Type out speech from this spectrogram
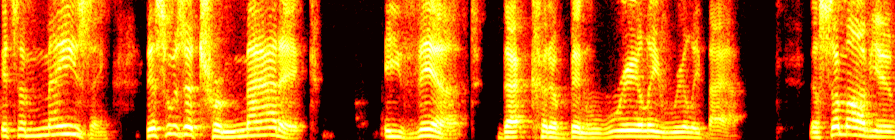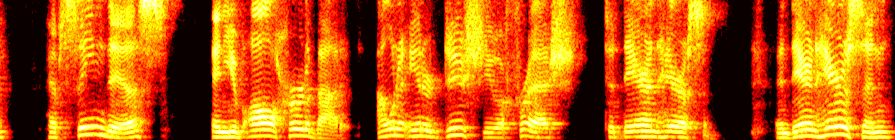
It's amazing. This was a traumatic event that could have been really, really bad. Now, some of you have seen this and you've all heard about it. I want to introduce you afresh to Darren Harrison. And Darren Harrison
